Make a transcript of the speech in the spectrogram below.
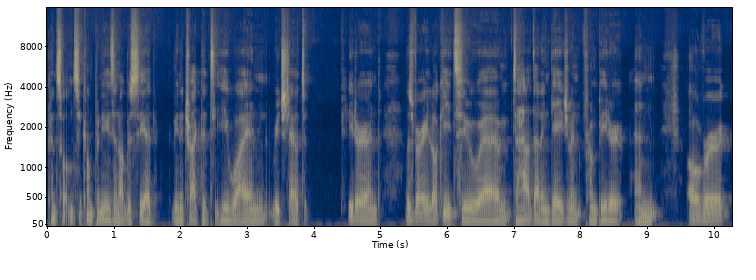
consultancy companies, and obviously I'd been attracted to EY and reached out to Peter, and was very lucky to um, to have that engagement from Peter. And over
